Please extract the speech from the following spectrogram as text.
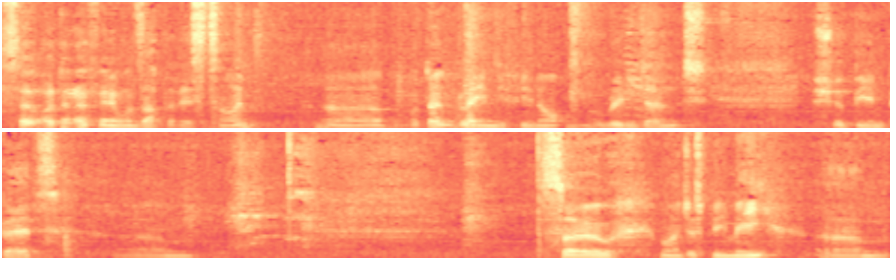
so I don't know if anyone's up at this time. Uh, I don't blame you if you're not. I really don't. Should be in bed. Um, so it might just be me. Um,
